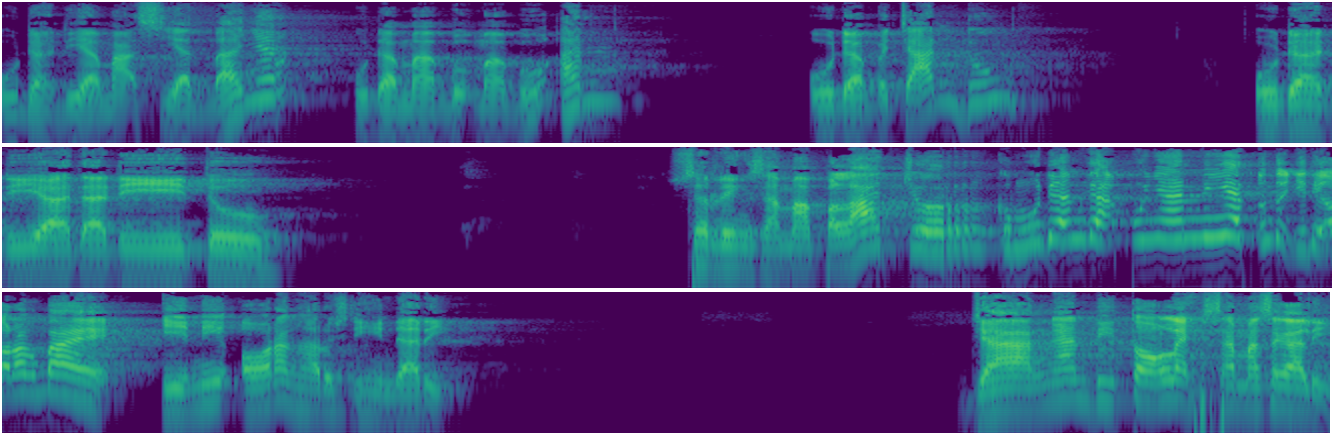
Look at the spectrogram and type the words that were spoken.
Udah dia maksiat banyak, udah mabuk-mabukan, udah pecandu, udah dia tadi itu sering sama pelacur, kemudian gak punya niat untuk jadi orang baik. Ini orang harus dihindari. Jangan ditoleh sama sekali.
